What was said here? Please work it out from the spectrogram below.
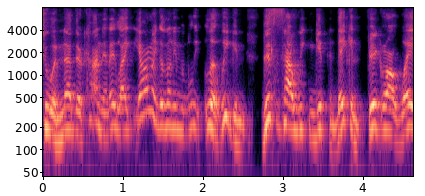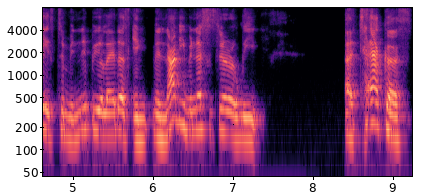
to another continent, they like y'all niggas don't even believe. Look, we can. This is how we can get them. They can figure out ways to manipulate us and, and not even necessarily attack us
